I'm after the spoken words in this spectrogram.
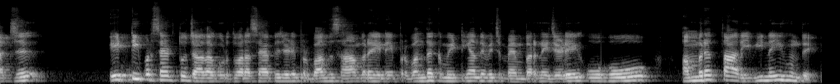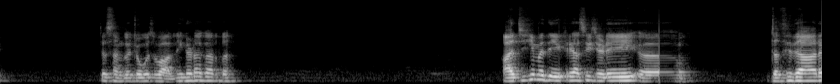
ਅੱਜ 80% ਤੋਂ ਜ਼ਿਆਦਾ ਗੁਰਦੁਆਰਾ ਸਾਹਿਬ ਦੇ ਜਿਹੜੇ ਪ੍ਰਬੰਧ ਸਾਂਭ ਰਹੇ ਨੇ, ਪ੍ਰਬੰਧਕ ਕਮੇਟੀਆਂ ਦੇ ਵਿੱਚ ਮੈਂਬਰ ਨੇ ਜਿਹੜੇ, ਉਹ ਅੰਮ੍ਰਿਤਧਾਰੀ ਵੀ ਨਹੀਂ ਹੁੰਦੇ। ਤੇ ਸੰਗਤ ਚੋਂ ਕੋਈ ਸਵਾਲ ਨਹੀਂ ਖੜਾ ਕਰਦਾ। ਅੱਜ ਹੀ ਮੈਂ ਦੇਖ ਰਿਹਾ ਸੀ ਜਿਹੜੇ ਜਥੇਦਾਰ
